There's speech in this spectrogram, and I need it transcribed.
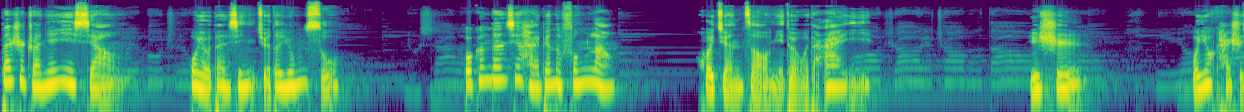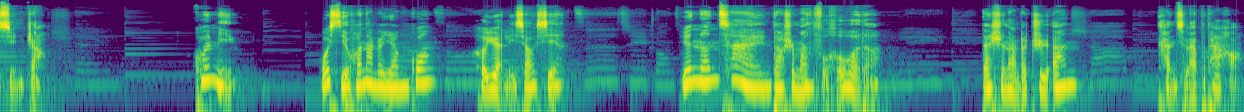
但是转念一想，我又担心你觉得庸俗，我更担心海边的风浪。会卷走你对我的爱意，于是我又开始寻找昆明。我喜欢那儿的阳光和远离萧县。云南菜倒是蛮符合我的，但是那儿的治安看起来不太好。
